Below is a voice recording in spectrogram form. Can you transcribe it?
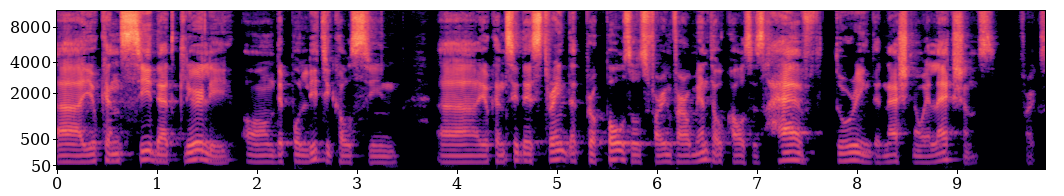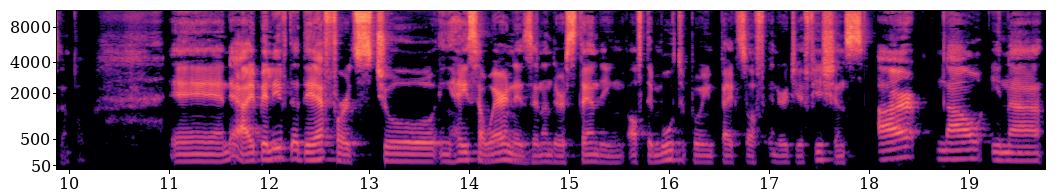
Uh, you can see that clearly on the political scene. Uh, you can see the strength that proposals for environmental causes have during the national elections, for example. And yeah, I believe that the efforts to enhance awareness and understanding of the multiple impacts of energy efficiency are now in a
